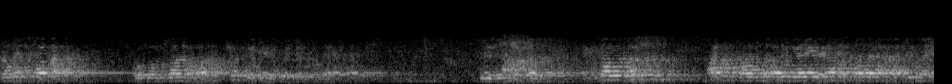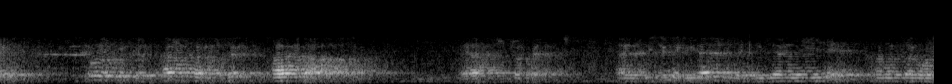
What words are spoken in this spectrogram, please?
Kanıtsamak umursamamak çok kötü bir hocamız arkadaşlar. Kitaplar, artık fazla göre hastalara acımayı unutursun. Harakla ağlamaz. Veya çok önemli. Yani bizim de güzelliğinde güzelliğini kanıtlamamız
